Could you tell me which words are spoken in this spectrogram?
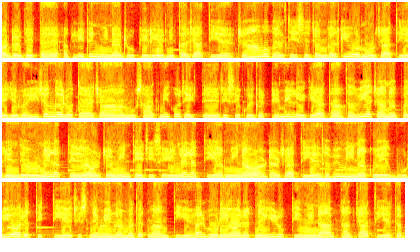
ऑर्डर देता है। अगले दिन मीना जू के लिए निकल जाती है, जहाँ वो गलती से जंगल की ओर मुड़ जाती है। ये वही जंगल होता है जहाँ हम उस आदमी को देखते हैं जिसे कोई गड्ढे में ले गया था। तभी अचानक परिंदे उड़ने लगते हैं और ज़मीन तेज़ी से हिलने लगती है। मीना और डर जाती है। तभी मीना को एक बूढ़ी औरत दिखती है, जिसने मीना मदद मांगती है। पर बूढ़ी औरत नहीं रुकती। मीना अब थक जाती है, तब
